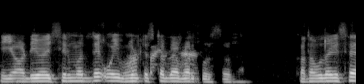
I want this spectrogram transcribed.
এই অডিও আইসির মধ্যে ওই ভোল্টেজটা ব্যবহার করছে কথা বোঝা গেছে?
